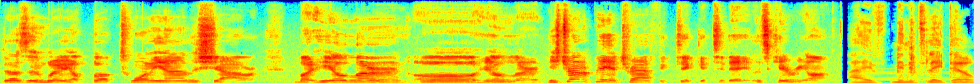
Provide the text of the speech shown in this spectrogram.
Doesn't weigh a buck 20 out of the shower. But he'll learn. Oh, he'll learn. He's trying to pay a traffic ticket today. Let's carry on. Five minutes later.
